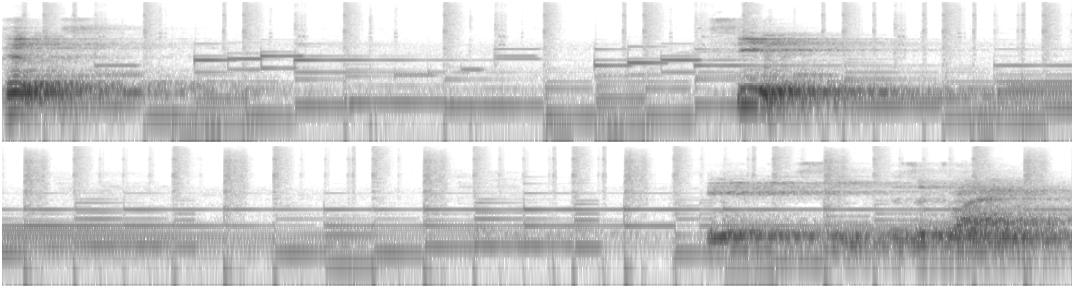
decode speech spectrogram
Hills. ABC is a triangle.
